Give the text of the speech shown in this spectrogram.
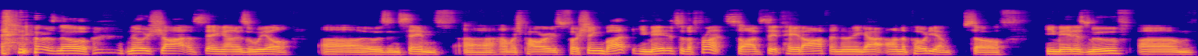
there was no, no shot of staying on his wheel. Uh, it was insane, uh, how much power he was pushing, but he made it to the front. So obviously it paid off and then he got on the podium. So, he made his move, um,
